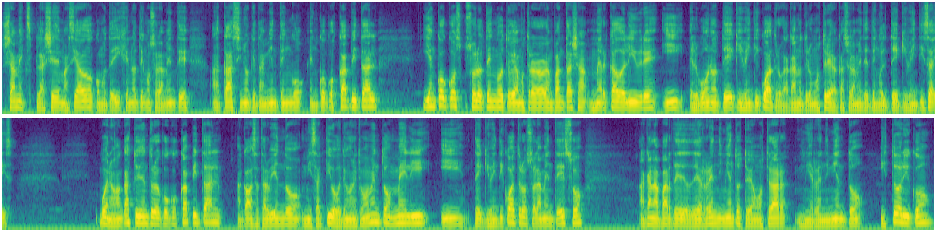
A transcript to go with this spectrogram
ya me explayé demasiado, como te dije no tengo solamente acá sino que también tengo en Cocos Capital y en Cocos solo tengo, te voy a mostrar ahora en pantalla, Mercado Libre y el bono TX24, que acá no te lo mostré, acá solamente tengo el TX26. Bueno, acá estoy dentro de Cocos Capital. Acá vas a estar viendo mis activos que tengo en este momento. Meli y TX24, solamente eso. Acá en la parte de rendimientos te voy a mostrar mi rendimiento histórico.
